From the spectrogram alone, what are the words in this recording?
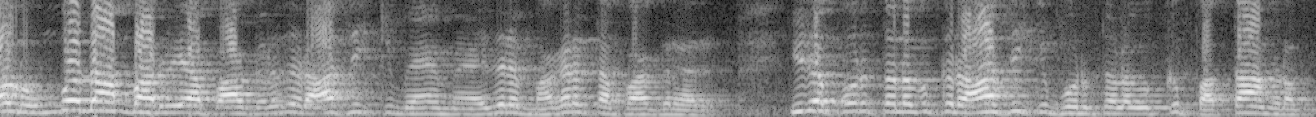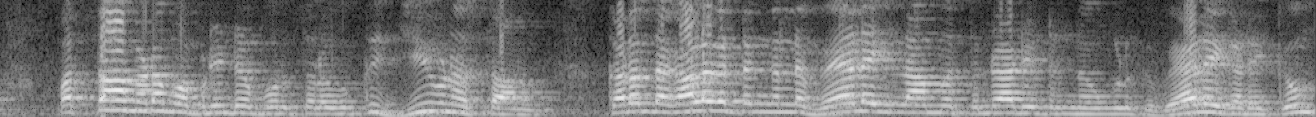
அவர் ஒன்பதாம் பார்வையாக பார்க்குறது ராசிக்கு இதில் மகரத்தை பார்க்குறாரு. இதை பொறுத்தளவுக்கு ராசிக்கு பொறுத்தளவுக்கு பத்தாம் இடம். பத்தாம் இடம் அப்படின்ற பொறுத்தளவுக்கு ஜீவனஸ்தானம். கடந்த காலகட்டங்களில் வேலை இல்லாமல் திண்டாடிட்டு இருந்தவங்களுக்கு வேலை கிடைக்கும்.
